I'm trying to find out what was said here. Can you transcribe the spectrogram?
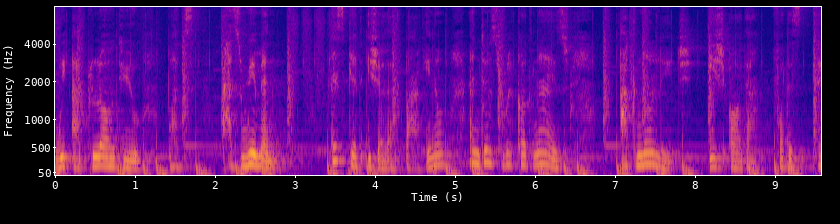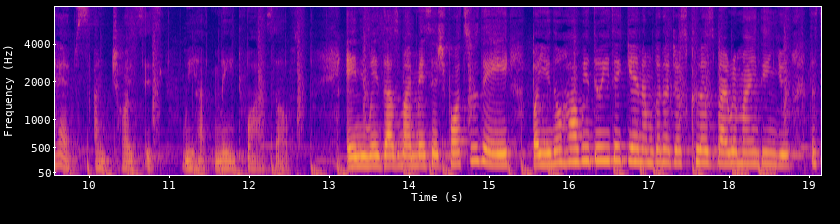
We applaud you. But as women, let's get each other back, you know, and just recognize, acknowledge each other for the steps and choices we have made for ourselves. Anyways, that's my message for today. But you know how we do it again? I'm gonna just close by reminding you that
